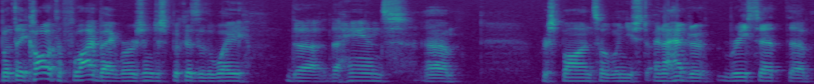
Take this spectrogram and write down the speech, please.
But they call it the flyback version just because of the way the, the hands um, respond. So when you, and I had to reset the,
